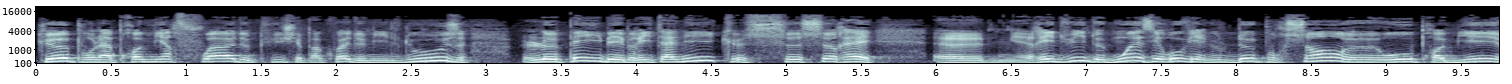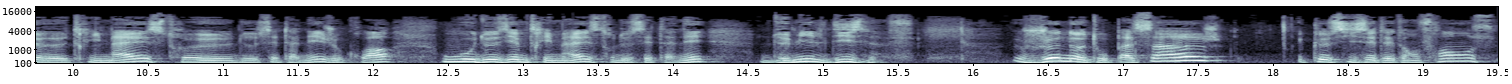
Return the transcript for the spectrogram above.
que pour la première fois depuis, je sais pas quoi, 2012, le PIB britannique se serait euh, réduit de moins 0,2% euh, au premier euh, trimestre de cette année, je crois, ou au deuxième trimestre de cette année 2019. Je note au passage que si c'était en France,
